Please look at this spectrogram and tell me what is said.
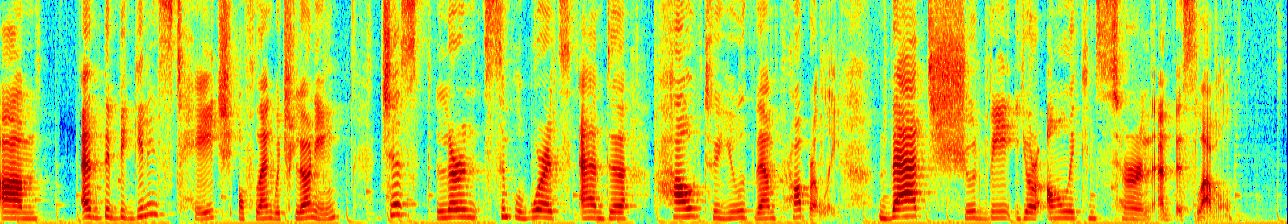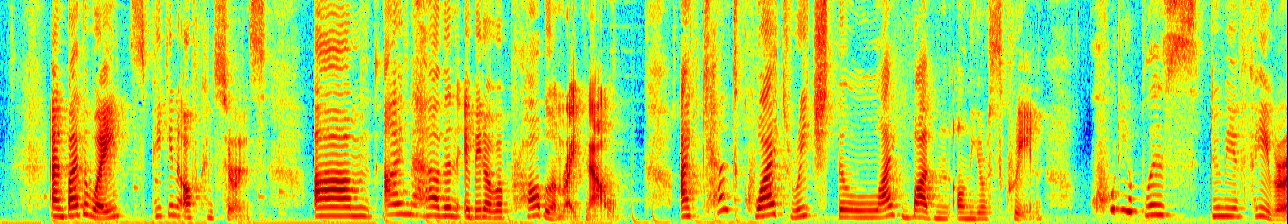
Um, at the beginning stage of language learning, just learn simple words and uh, how to use them properly. That should be your only concern at this level. And by the way, speaking of concerns, um, I'm having a bit of a problem right now. I can't quite reach the like button on your screen. Could you please do me a favor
